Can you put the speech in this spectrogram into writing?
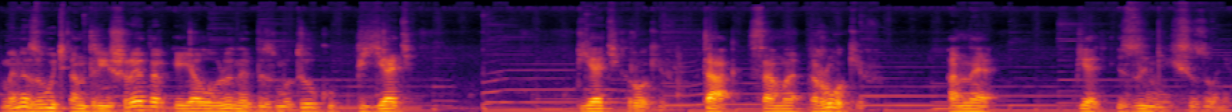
Мене звуть Андрій Шредер, і я ловлю на безмотилку 5, 5 років. Так, саме років, а не 5 зимніх сезонів.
